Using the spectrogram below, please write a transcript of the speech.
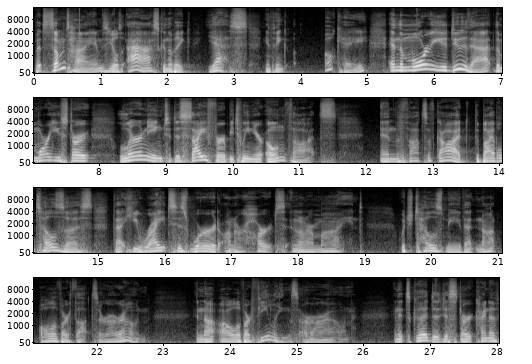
But sometimes you'll ask and they'll be like, yes. You think, okay. And the more you do that, the more you start learning to decipher between your own thoughts and the thoughts of God. The Bible tells us that He writes His word on our hearts and on our mind, which tells me that not all of our thoughts are our own, and not all of our feelings are our own. And it's good to just start kind of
